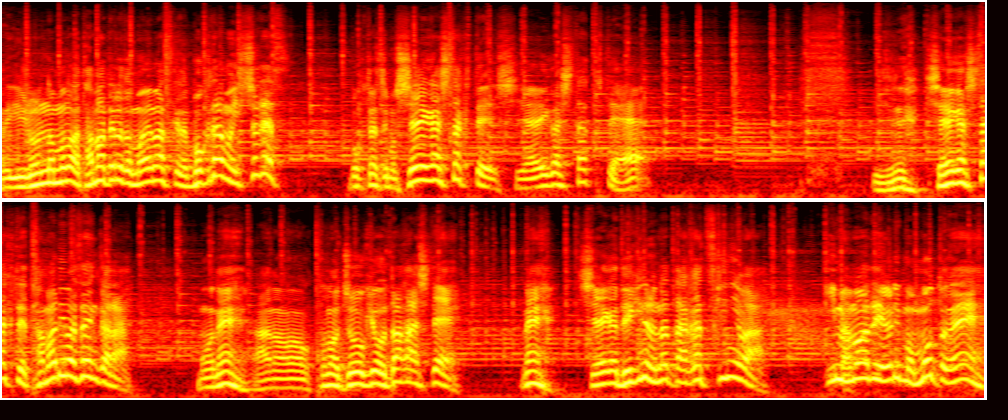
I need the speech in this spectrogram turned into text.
う、いろんなものが溜まってると思いますけど、僕らも一緒です。僕たちも試合がしたくて、試合がしたくて、いいね、試合がしたくてたまりませんから、もうね、あのー、この状況を打破して、ね、試合ができるようになった暁には、今までよりももっとね、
